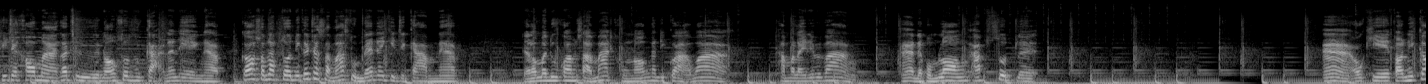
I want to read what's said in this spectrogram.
ที่จะเข้ามาก็คือน้องโซซุกะนั่นเองนะครับก็สำหรับตัวนี้ก็จะสามารถสุ่มได้ในกิจกรรมนะครับเดี๋ยวเรามาดูความสามารถของน้องกันดีกว่าว่าทำอะไรได้บ้างอ่าเดี๋ยวผมลองอัพสุดเลยอ่าโอเค ตอนนี้ก็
